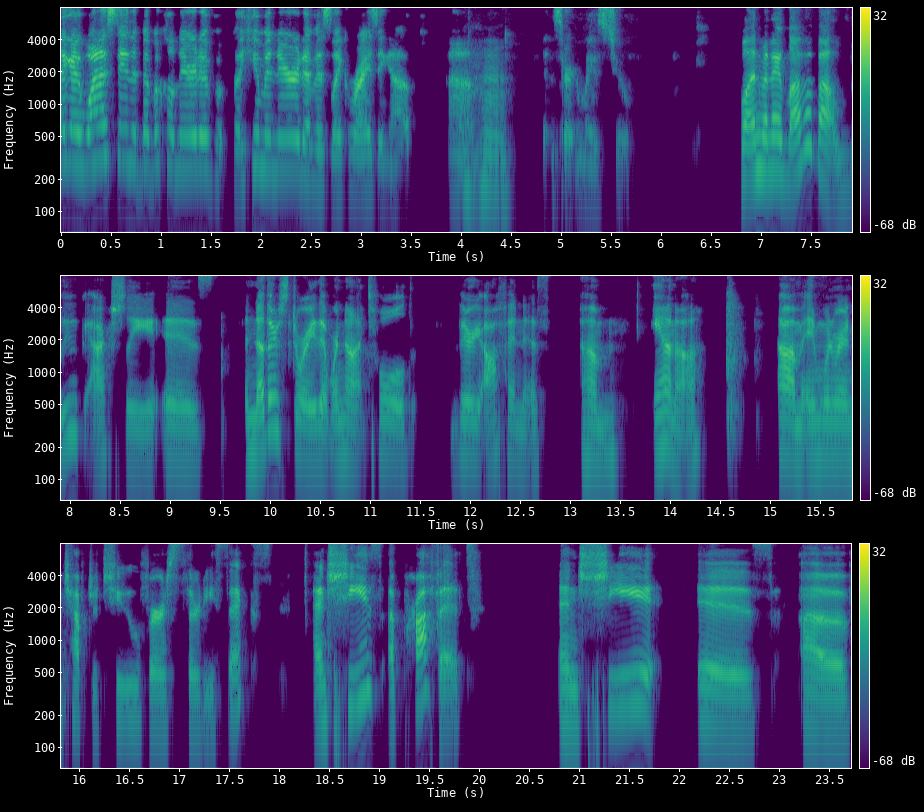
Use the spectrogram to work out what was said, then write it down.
like i want to stay in the biblical narrative but the human narrative is like rising up um mm-hmm. in certain ways too well, and what I love about Luke actually is another story that we're not told very often is um, Anna. Um, and when we're in chapter 2, verse 36, and she's a prophet and she is of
